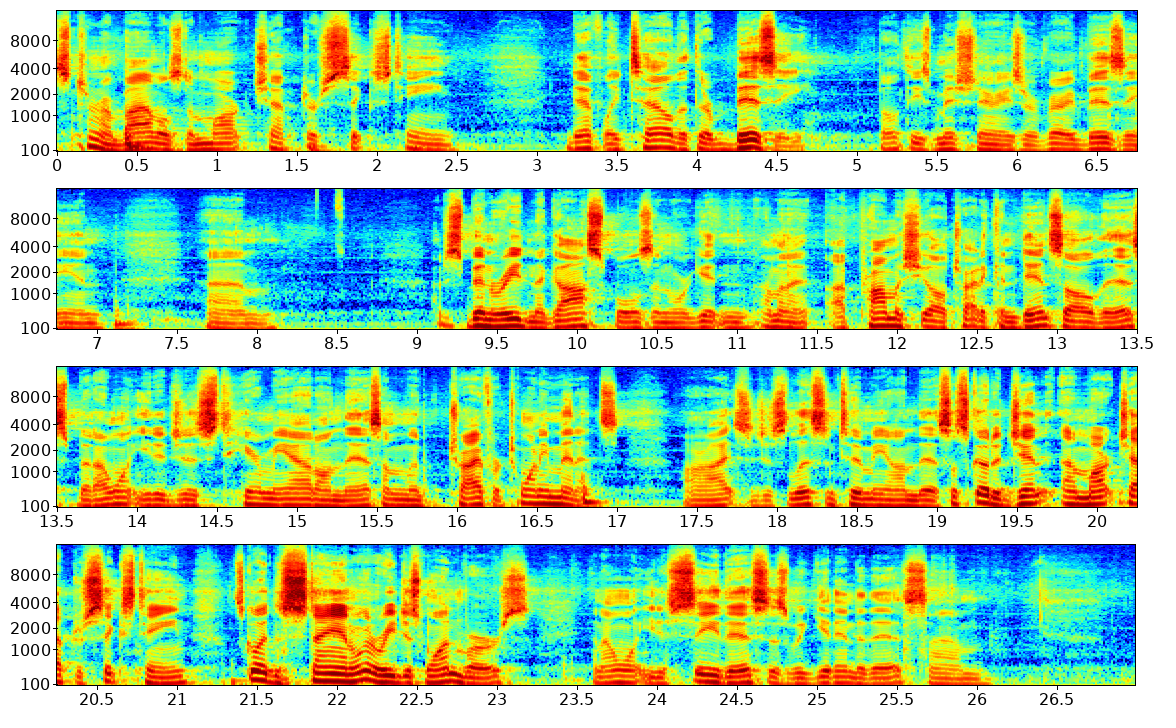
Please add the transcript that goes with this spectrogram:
Let's turn our Bibles to Mark chapter 16. Definitely tell that they're busy. Both these missionaries are very busy, and um, I've just been reading the Gospels, and we're getting. I'm gonna. I promise you, I'll try to condense all this, but I want you to just hear me out on this. I'm going to try for 20 minutes. All right, so just listen to me on this. Let's go to Gen, uh, Mark chapter 16. Let's go ahead and stand. We're going to read just one verse, and I want you to see this as we get into this. Um,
